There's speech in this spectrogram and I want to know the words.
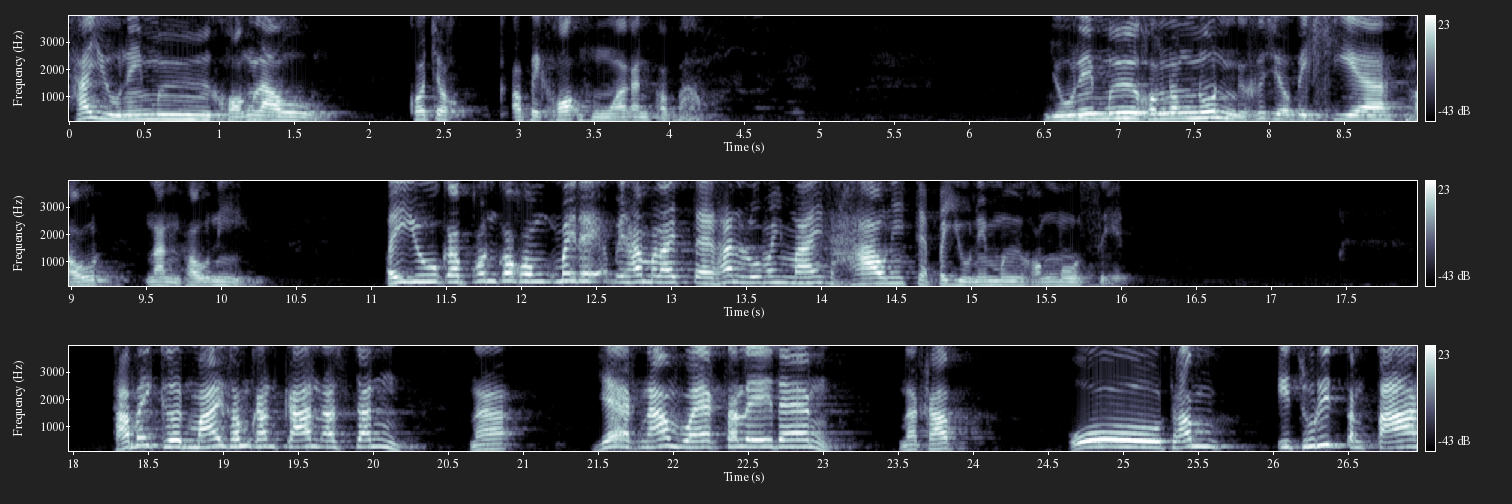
ถ้าอยู่ในมือของเราก็จะเอาไปเคาะหัวกันเปล่าๆ อยู่ในมือของน้องนุ่นก็คือเสิเอาไปเคลียร์เผานั่นเผานี่ ไปอยู่กับคนก็คงไม่ได้ไปทำอะไร แต่ท่านรู้ไหมไม้เท้านี้แต่ไปอยู่ในมือของโมเสสทำให้เกิดหมายสำคัญการอัศจรรย์นะแยกน้ำแหวกทะเลแดงนะครับ โอ้ทำอิทธิฤทธิ์ต่าง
